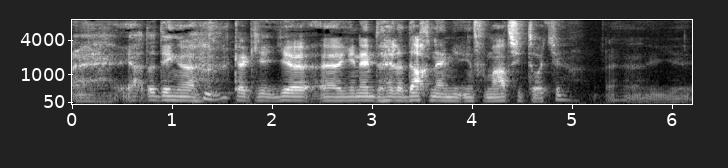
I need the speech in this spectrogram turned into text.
Eh, Ja, de dingen. Kijk, je, je, je neemt de hele dag neem je informatie tot je. Je.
